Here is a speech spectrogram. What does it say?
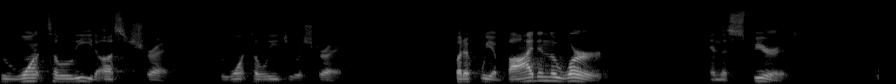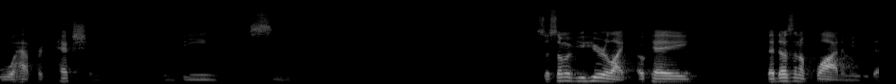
who want to lead us astray, who want to lead you astray. But if we abide in the Word and the Spirit, we will have protection from being deceived. So some of you here are like, okay, that doesn't apply to me today.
